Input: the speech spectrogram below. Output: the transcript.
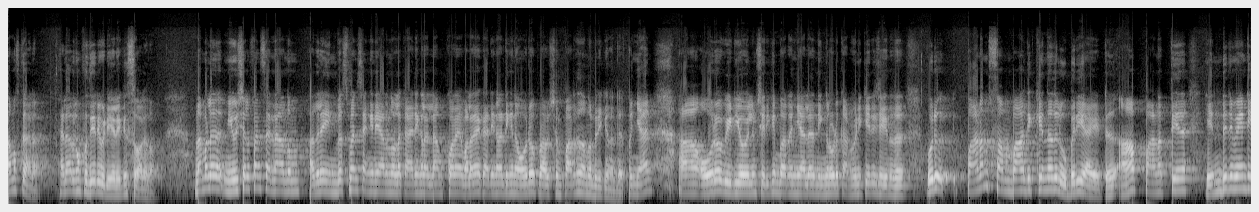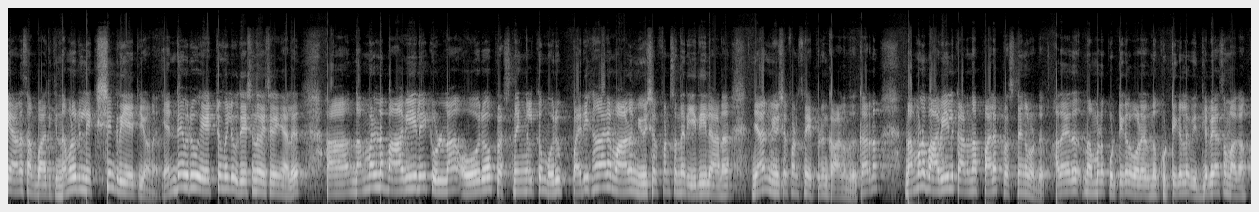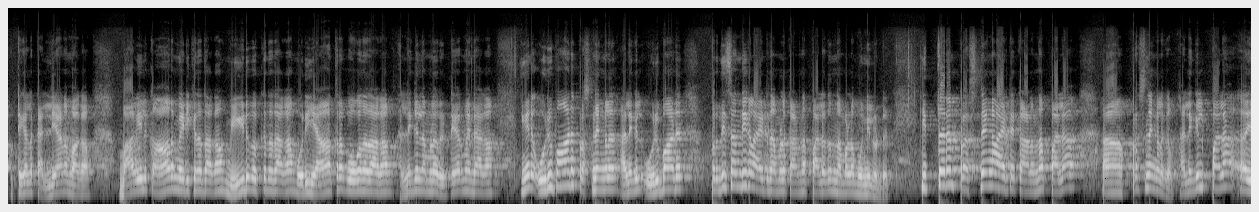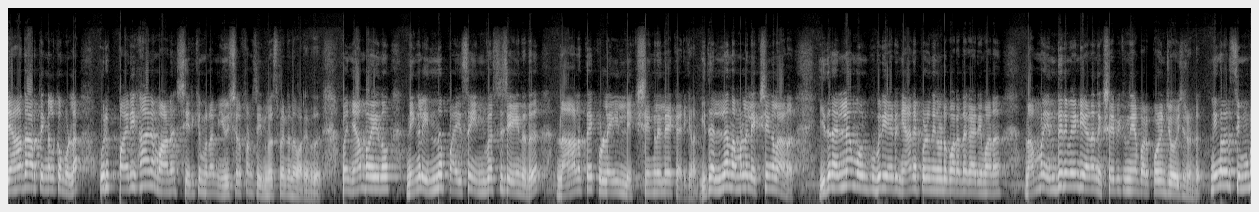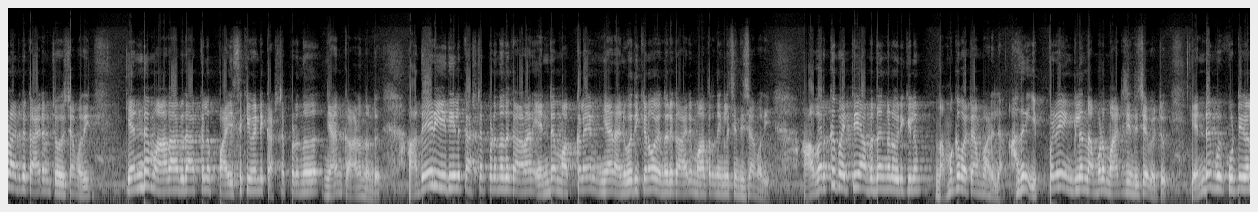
നമസ്കാരം. എല്ലാവർക്കും പുതിയൊരു വീഡിയോയിലേക്ക് സ്വാഗതം. നമ്മൾ മ്യൂച്വൽ ഫണ്ട്സ് എന്നാണെന്നും അതിലെ ഇൻവെസ്റ്റ്മെന്റ്സ് എങ്ങനെയാണെന്നുള്ള കാര്യങ്ങളെല്ലാം കുറേ വളരെ കാര്യങ്ങളായിട്ട് ഇങ്ങനെ ഓരോ പ്രാവശ്യം പറഞ്ഞു തന്നുകൊണ്ടിരിക്കുന്നുണ്ട്. അപ്പം ഞാൻ ഓരോ വീഡിയോയിലും ശരിക്കും പറഞ്ഞാൽ നിങ്ങളോട് കമ്മ്യൂണിക്കേറ്റ് ചെയ്യുന്നത് ഒരു പണം സമ്പാദിക്കുന്നതിലുപരിയായിട്ട് ആ പണത്തിന് എന്തിനു വേണ്ടിയാണ് സമ്പാദിക്കുന്നത്? നമ്മളൊരു ലക്ഷ്യം ക്രിയേറ്റ് ചെയ്യുകയാണ് എന്റെ ഒരു ഏറ്റവും വലിയ ഉദ്ദേശം എന്ന് വെച്ച് കഴിഞ്ഞാൽ നമ്മളുടെ ഭാവിയിലേക്കുള്ള ഓരോ പ്രശ്നങ്ങൾക്കും ഒരു പരിഹാരമാണ് മ്യൂച്വൽ ഫണ്ട്സ് എന്ന രീതിയിലാണ് ഞാൻ മ്യൂച്വൽ ഫണ്ട്സിനെ എപ്പോഴും കാണുന്നത്. കാരണം നമ്മൾ ഭാവിയിൽ കാണുന്ന പല പ്രശ്നങ്ങളുണ്ട്. അതായത് നമ്മൾ കുട്ടികൾ വളരുന്നു കുട്ടികളുടെ വിദ്യാഭ്യാസമാകാം കുട്ടികളുടെ കല്യാണമാകാം ഭാവിയിൽ കാർ മേടിക്കുന്നതാകാം വീട് വെക്കുന്നതാകാം ഒരു യാത്ര പോകുന്നതാകാം അല്ലെങ്കിൽ നമ്മൾ റിട്ടയർമെന്റ് ആകാം ഇങ്ങനെ ഒരുപാട് പ്രശ്നങ്ങൾ അല്ലെങ്കിൽ ഒരുപാട് പ്രതിസന്ധികളായിട്ട് നമ്മൾ കാണുന്ന പലതും നമ്മളുടെ മുന്നിലുണ്ട്. ഇത്തരം പ്രശ്നങ്ങളായിട്ട് കാണുന്ന പല പ്രശ്നങ്ങൾക്കും അല്ലെങ്കിൽ പല യാഥാർത്ഥ്യങ്ങൾക്കുമുള്ള ഒരു പരിഹാരമാണ് ശരിക്കും പറഞ്ഞാൽ മ്യൂച്വൽ ഫണ്ട്സ് ഇൻവെസ്റ്റ്മെന്റ് എന്ന് പറയുന്നത്. അപ്പൊ ഞാൻ പറയുന്നു നിങ്ങൾ ഇന്ന് പൈസ ഇൻവെസ്റ്റ് ചെയ്യുന്നത് നാളത്തേക്കുള്ള ഈ ലക്ഷ്യങ്ങളിലേക്കായിരിക്കണം. ഇതെല്ലാം നമ്മളെ ലക്ഷ്യങ്ങളാണ്. ഇതിനെല്ലാം ഉപരിയായിട്ട് ഞാൻ എപ്പോഴും നിങ്ങളോട് പറയുന്ന കാര്യമാണ് നമ്മൾ എന്തിനു വേണ്ടിയാണ് നിക്ഷേപിക്കുന്നത് ഞാൻ പലപ്പോഴും ചോദിച്ചിട്ടുണ്ട്. നിങ്ങളൊരു സിമ്പിൾ ആയിട്ടൊരു കാര്യം ചോദിച്ചാൽ മതി. എന്റെ മാതാപിതാക്കൾ പൈസയ്ക്ക് വേണ്ടി കഷ്ടപ്പെടുന്നത് ഞാൻ കാണുന്നുണ്ട്. അതേ രീതിയിൽ കഷ്ടപ്പെടുന്നത് കാണാൻ എന്റെ മക്കളെയും ഞാൻ അനുവദിക്കണോ എന്നൊരു കാര്യം മാത്രം നിങ്ങൾ ചിന്തിച്ചാൽ മതി. അവർക്ക് പറ്റിയ അബദ്ധങ്ങൾ ഒരിക്കലും നമുക്ക് പറ്റാൻ പാടില്ല. അത് ഇപ്പോഴെങ്കിലും നമ്മൾ മാറ്റി ചിന്തിച്ചേ പറ്റൂ. എന്റെ കുട്ടികൾ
